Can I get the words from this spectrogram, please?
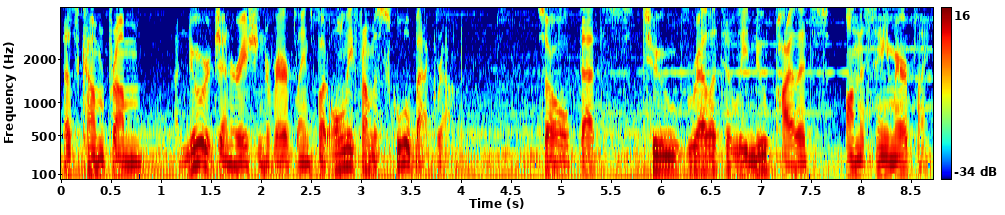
that's come from a newer generation of airplanes, but only from a school background. So that's two relatively new pilots on the same airplane.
